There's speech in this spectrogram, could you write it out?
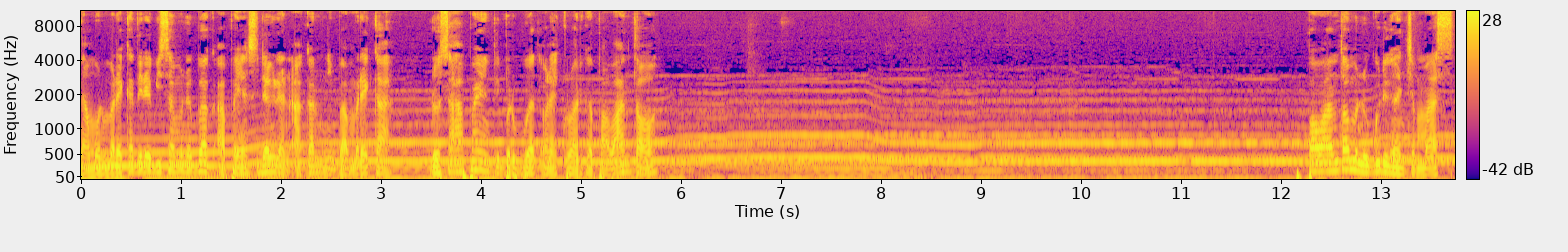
namun mereka tidak bisa menebak apa yang sedang dan akan menimpa mereka. dosa apa yang diperbuat oleh keluarga Pawanto? Pawanto menunggu dengan cemas.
